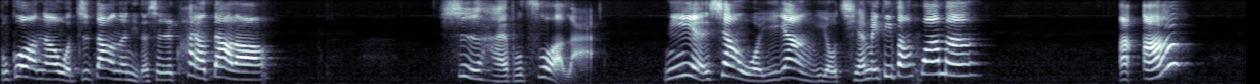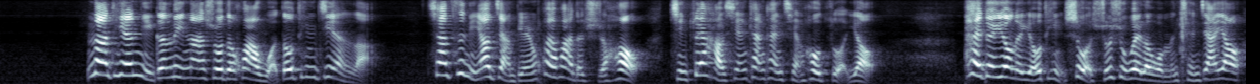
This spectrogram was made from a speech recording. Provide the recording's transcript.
不过呢我知道呢你的生日快要到了，是还不错啦。你也像我一样有钱没地方花吗？啊啊！那天你跟丽娜说的话我都听见了。下次你要讲别人坏话的时候，请最好先看看前后左右。派对用的游艇是我叔叔为了我们全家要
